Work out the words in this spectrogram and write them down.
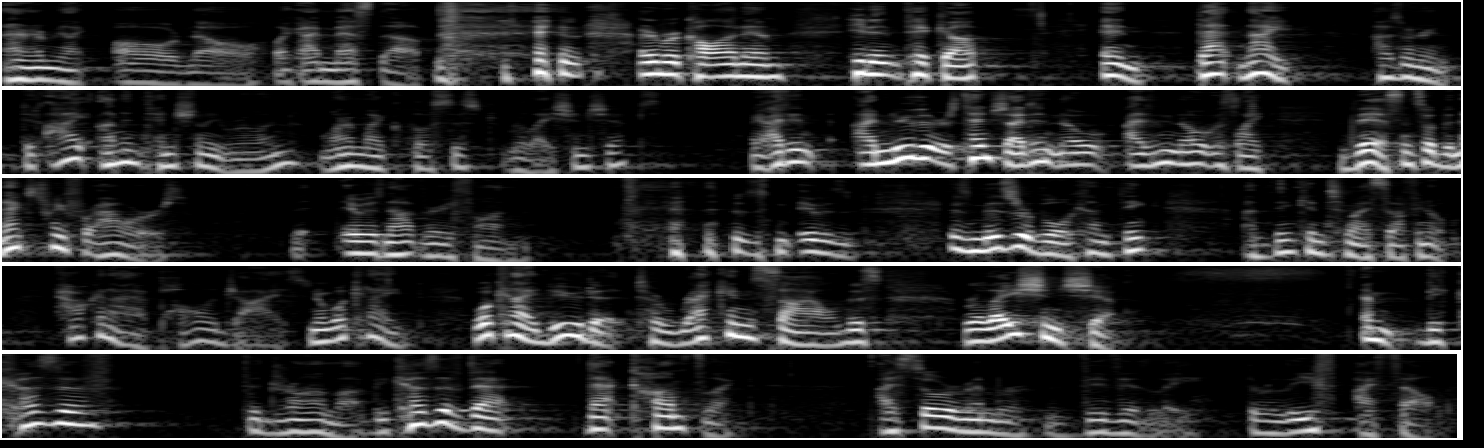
And I remember being like, oh no, like I messed up. I remember calling him. He didn't pick up. And that night, I was wondering, did I unintentionally ruin one of my closest relationships? Like I didn't, I knew there was tension. I didn't know, I didn't know it was like this. And so the next 24 hours, it was not very fun. it, was, it, was, it was miserable because I'm, think, I'm thinking to myself, you know, how can I apologize? You know, what can I, what can I do to, to reconcile this relationship? And because of the drama, because of that, that conflict, I still remember vividly the relief I felt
